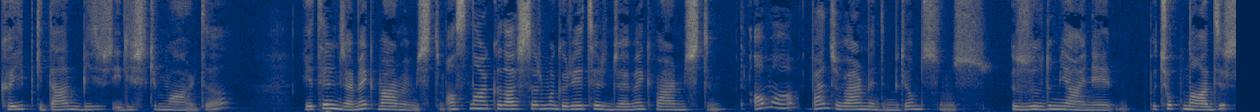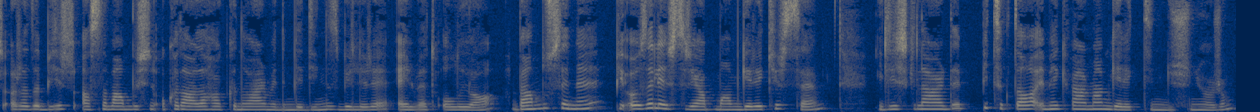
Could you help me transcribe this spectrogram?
kayıp giden bir ilişkim vardı. Yeterince emek vermemiştim. Aslında arkadaşlarıma göre yeterince emek vermiştim. Ama bence vermedim biliyor musunuz? Üzüldüm yani. Çok nadir arada bir aslında ben bu işin o kadar da hakkını vermedim dediğiniz birileri elbet oluyor. Ben bu sene bir özel eleştiri yapmam gerekirse ilişkilerde bir tık daha emek vermem gerektiğini düşünüyorum.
